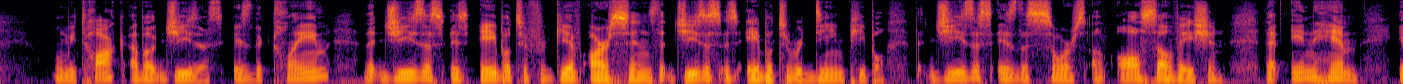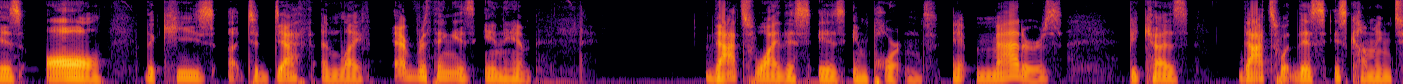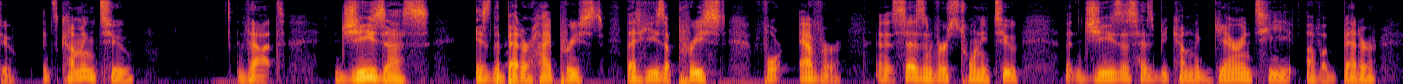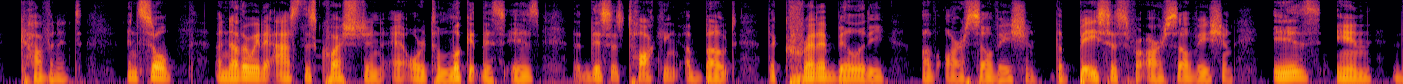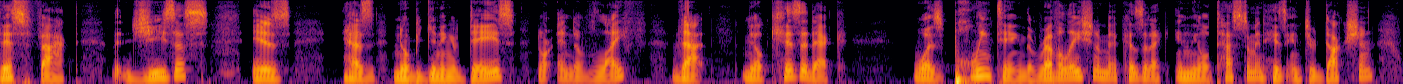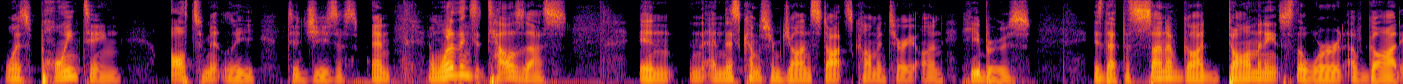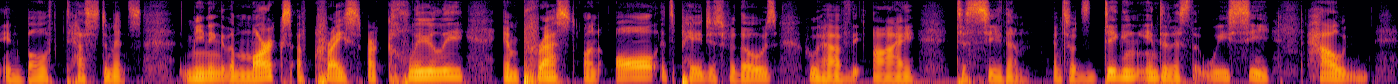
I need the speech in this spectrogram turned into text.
when we talk about Jesus is the claim that Jesus is able to forgive our sins, that Jesus is able to redeem people, that Jesus is the source of all salvation, that in him is all the keys uh, to death and life. Everything is in him. That's why this is important. It matters because that's what this is coming to. It's coming to that Jesus is the better high priest, that he's a priest forever. And it says in verse 22 that Jesus has become the guarantee of a better covenant. And so, another way to ask this question eh, or to look at this is that this is talking about the credibility of our salvation. The basis for our salvation is in this fact that Jesus is has no beginning of days nor end of life, that Melchizedek was pointing, the revelation of Melchizedek in the Old Testament, his introduction was pointing ultimately to Jesus. And and one of the things it tells us in and this comes from John Stott's commentary on Hebrews is that the Son of God dominates the Word of God in both Testaments, meaning the marks of Christ are clearly impressed on all its pages for those who have the eye to see them. And so it's digging into this that we see how,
